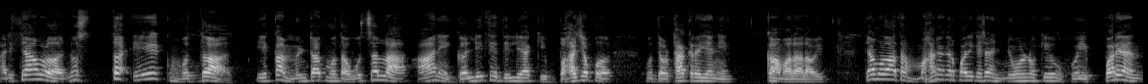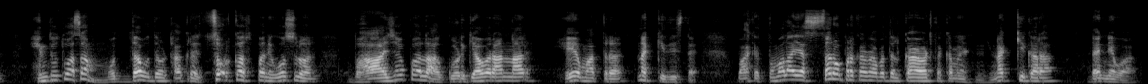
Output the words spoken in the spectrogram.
आणि त्यामुळं नुसतं एक मुद्दा एका मिनिटात मुद्दा उचलला आणि गल्ली ते दिल्ली की भाजप उद्धव ठाकरे यांनी कामाला लावली. त्यामुळं आता महानगरपालिकेच्या निवडणुकी होईपर्यंत हिंदुत्वाचा मुद्दा उद्धव ठाकरे जोरकसपणे उचलून भाजपला गुडघ्यावर आणणार हे मात्र नक्की दिसतंय. बाकी तुम्हाला या सर्व प्रकरणाबद्दल काय वाटतं कमेंट नक्की करा. धन्यवाद.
